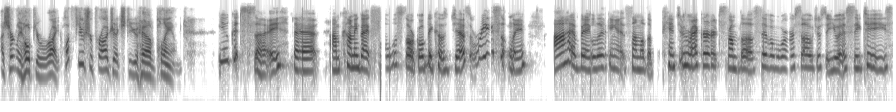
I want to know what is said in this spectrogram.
I certainly hope you're right. What future projects do you have planned? You could say that I'm coming back full circle because just recently I have been looking at some of the pension records from the Civil War soldiers, the USCTs,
